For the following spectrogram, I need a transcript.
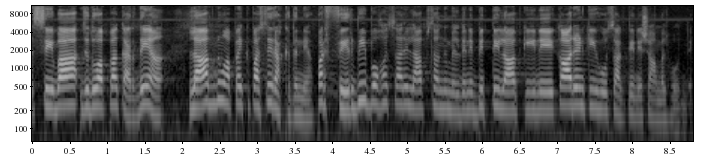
ਸੇਵਾ ਜਦੋਂ ਆਪਾਂ ਕਰਦੇ ਆ ਲਾਭ ਨੂੰ ਆਪਾਂ ਇੱਕ ਪਾਸੇ ਰੱਖ ਦਿੰਦੇ ਆ ਪਰ ਫਿਰ ਵੀ ਬਹੁਤ ਸਾਰੇ ਲਾਭ ਸਾਨੂੰ ਮਿਲਦੇ ਨੇ। ਵਿੱਤੀ ਲਾਭ ਕੀ ਨੇ? ਕਾਰਨ ਕੀ ਹੋ ਸਕਦੇ ਨੇ ਸ਼ਾਮਲ ਹੋਣ ਦੇ?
